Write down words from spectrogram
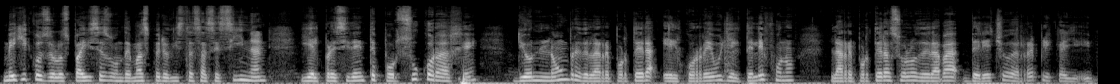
México es de los países donde más periodistas asesinan y el presidente, por su coraje, dio el nombre de la reportera, el correo y el teléfono. La reportera solo le daba derecho de réplica y, y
